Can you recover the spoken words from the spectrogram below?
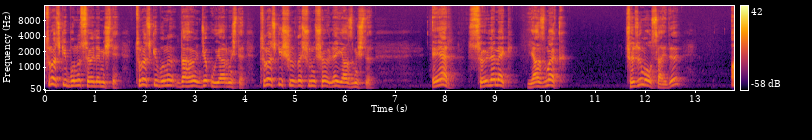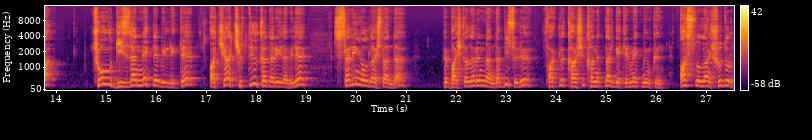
Troçki bunu söylemişti. Troçki bunu daha önce uyarmıştı. Troçki şurada şunu şöyle yazmıştı. Eğer söylemek, yazmak çözüm olsaydı çoğu gizlenmekle birlikte açığa çıktığı kadarıyla bile Stalin yoldaştan da ve başkalarından da bir sürü farklı karşı kanıtlar getirmek mümkün. Asıl olan şudur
